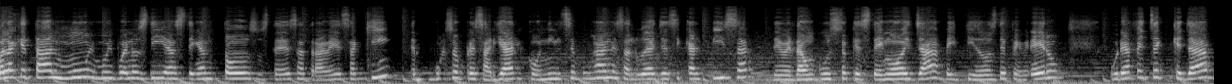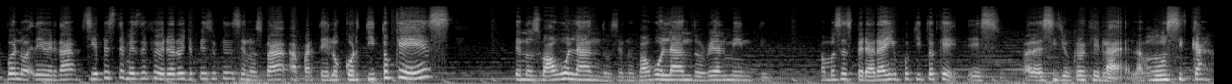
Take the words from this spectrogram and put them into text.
Hola, ¿qué tal? Muy, muy buenos días. Tengan todos ustedes a través aquí del Pulso Empresarial con Nilce Buján. Les saluda Jessica Alpizar. De verdad, un gusto que estén hoy ya, 22 de febrero. Una fecha que ya, bueno, de verdad, siempre este mes de febrero yo pienso que se nos va, aparte de lo cortito que es, se nos va volando, se nos va volando realmente. Vamos a esperar ahí un poquito que eso. Ahora sí, yo creo que la música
